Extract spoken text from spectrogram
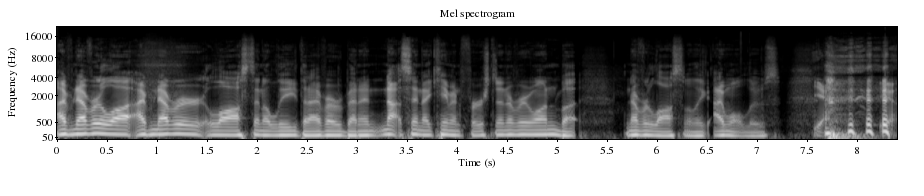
I've never lost I've never lost in a league that I've ever been in. Not saying I came in first in everyone, but never lost in a league. I won't lose. yeah, yeah.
